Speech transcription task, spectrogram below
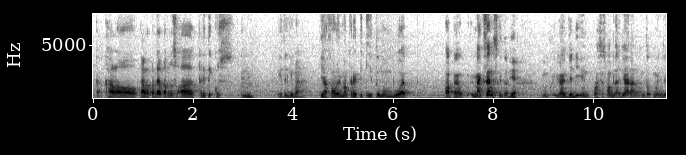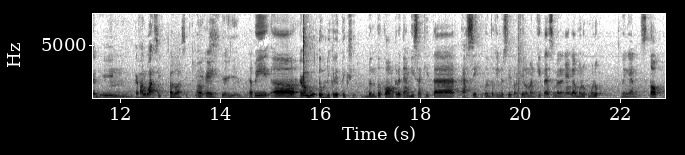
Ka- Kalau kalau pendapat lu soal kritikus, itu gimana? Ya kalau emang kritik itu membuat apa ya make sense gitu Iya. ya jadiin proses pembelajaran untuk menjadi evaluasi Evaluasi. Oke. Yes, kayak gitu. Tapi eh, emang butuh dikritik sih bentuk konkret yang bisa kita kasih untuk industri perfilman kita sebenarnya nggak muluk-muluk dengan stop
